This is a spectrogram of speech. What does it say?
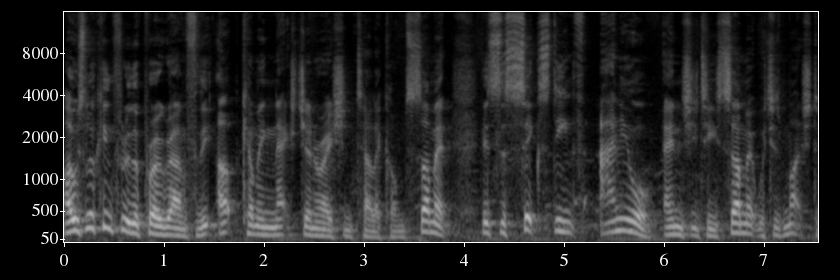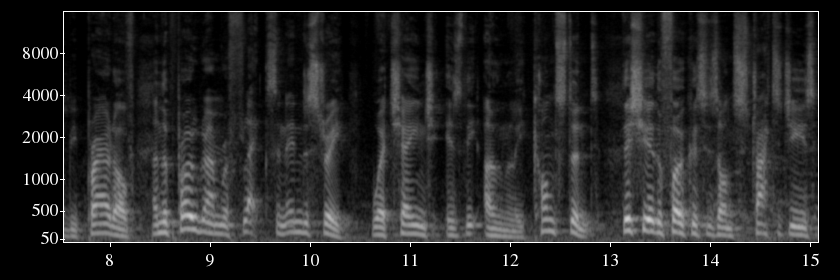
I was looking through the programme for the upcoming Next Generation Telecom Summit. It's the 16th annual NGT Summit, which is much to be proud of, and the programme reflects an industry where change is the only constant. This year, the focus is on strategies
